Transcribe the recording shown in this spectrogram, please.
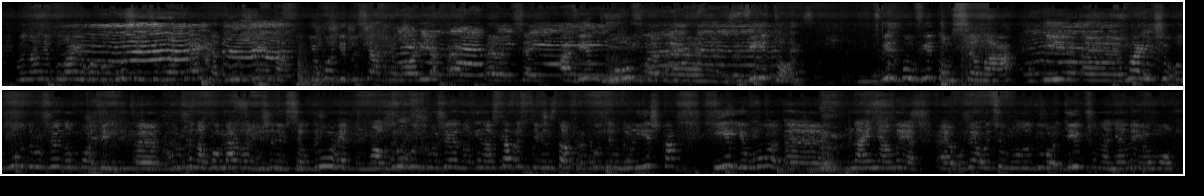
не була його бабусею, це була третя дружина його дідуся Григорія. Е, е, цей, а він був е, вітом. Він був вітом села і е, маючи одну дружину, потім е, дружина померла, він женився вдруге, мав другу дружину, і на старості він став прикутим до ліжка, і йому е, найняли е, уже оцю молоду дівчину, найняли йому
